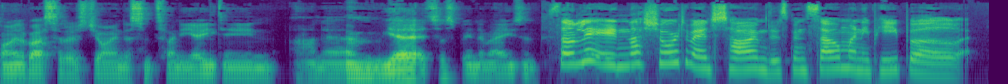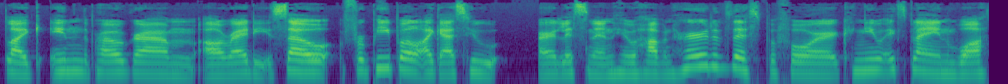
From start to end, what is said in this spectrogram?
ambassadors joined us in 2018. And um, yeah, it's just been amazing. So, in that short amount of time, there's been so many people like in the program already. So, for people, I guess, who are listening who haven't heard of this before, can you explain what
